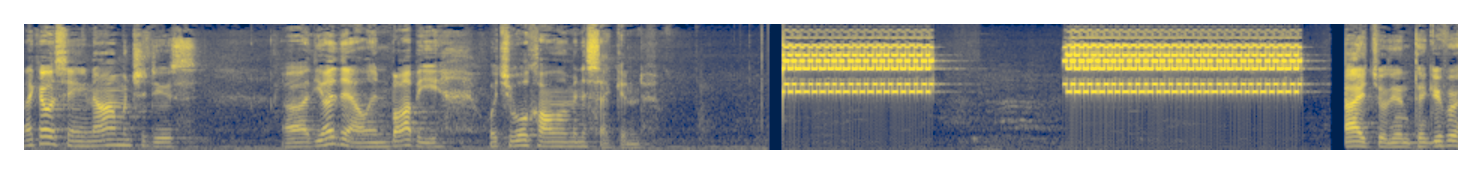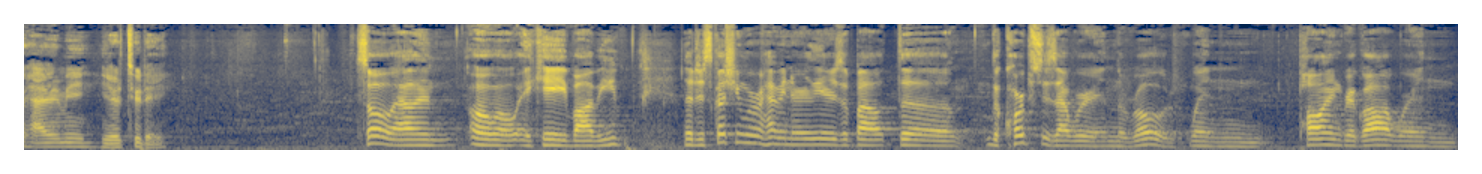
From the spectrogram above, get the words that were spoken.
Like I was saying, now I'm gonna introduce uh, the other Alan, Bobby, which we'll call him in a second. Hi, Julian. Thank you for having me here today. So, Alan, oh well, aka Bobby, the discussion we were having earlier is about the the corpses that were in the road when Paul and Gregoire were in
